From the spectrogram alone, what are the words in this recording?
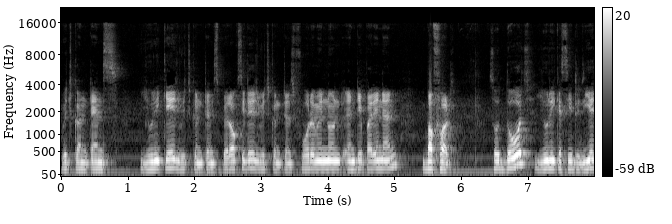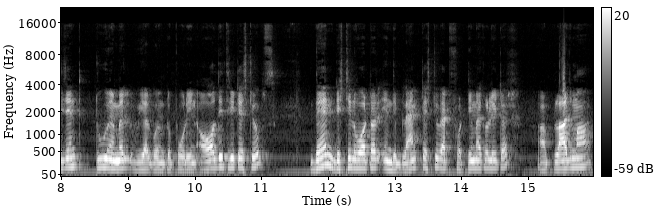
which contains uricase, which contains peroxidase, which contains 4-amino antipyrine and buffer. So those uric acid reagent 2 ml we are going to pour in all the three test tubes. Then distill water in the blank test tube at 40 microliter. Uh, plasma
